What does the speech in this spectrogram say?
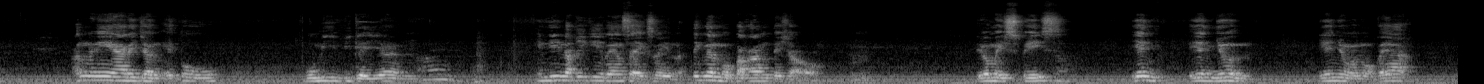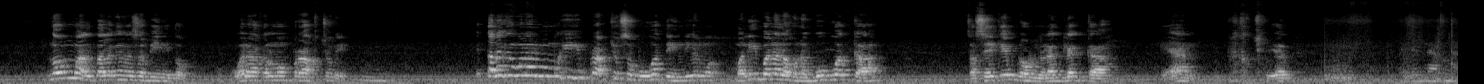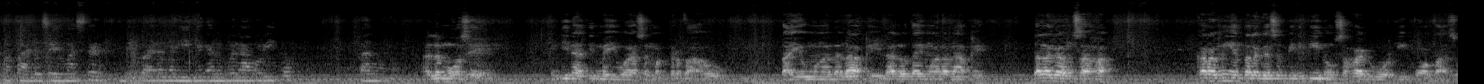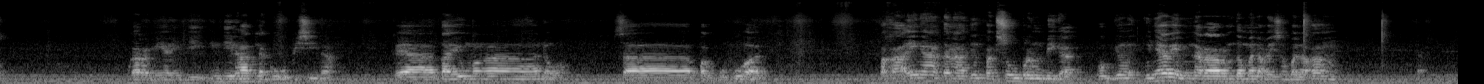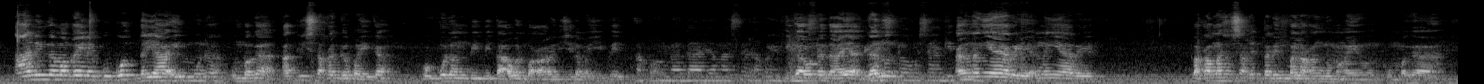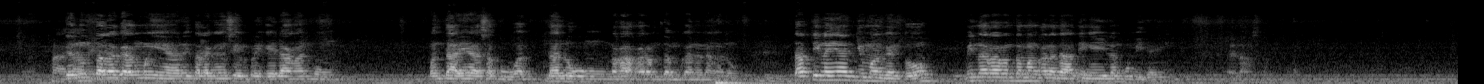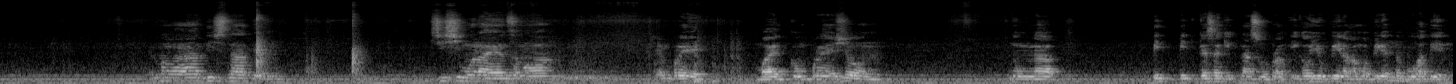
Ang nangyayari dyan, ito, bumibigay yan. Hindi nakikita yan sa x-ray. Tingnan mo, bakante siya, oh. Hmm. Di ba may space? Yan, yan yun. Yan yung ano. Kaya, normal talaga sasabihin nito. Wala ka namang fracture eh. Hmm. Eh talagang wala namang magiging fracture sa buhat eh. Hindi ka naman, maliban na lang kung nagbubuhat ka, sa second floor, nalaglag ka, yan, fracture yan. Tagal na ako nakapalo sa'yo, master. Hindi ko alam magiging ano pala ako rito. Paano? Alam mo kasi, hindi natin maiwasan magtrabaho. Tayong mga lalaki, lalo tayong mga lalaki, talagang sa ha- karamihan talaga sa Pilipino, sa hardworking pumapasok. Karamihan, hindi, hindi lahat nag-uopisina. Kaya tayong mga ano, sa pagbubuhat, pakaingatan natin pag sobrang bigat. Huwag nyo, kunyari, nararamdaman na kayo sa balakang. Anim naman kayo nagbubuhat, dayain mo na. Kumbaga, at least nakagabay ka. Huwag mo lang bibitawan, baka hindi sila maipit. Ako ang nadaya, master. Ako yung Ikaw ang nadaya. Ganun-. Ang nangyari, ang nangyari, baka masasakit na rin balakang ng mga yun. Kumbaga, ganun talaga ang mangyayari. Talagang siyempre kailangan mong mandaya sa buhat, lalo kung nakakaramdam ka na ng ano. Dati na yan, yung mga ganito, may nararamdaman ka na dati, ngayon lang bumigay. Yung mga dis natin, sisimula yan sa mga, siyempre, mild compression, nung na pit-pit ka sa gitna, sobrang ikaw yung pinakamabigat na buhatin,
